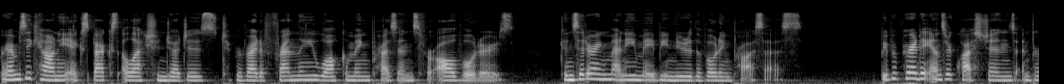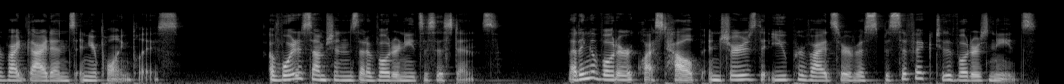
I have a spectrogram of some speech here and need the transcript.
Ramsey County expects election judges to provide a friendly, welcoming presence for all voters, considering many may be new to the voting process. Be prepared to answer questions and provide guidance in your polling place. Avoid assumptions that a voter needs assistance. Letting a voter request help ensures that you provide service specific to the voter's needs,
